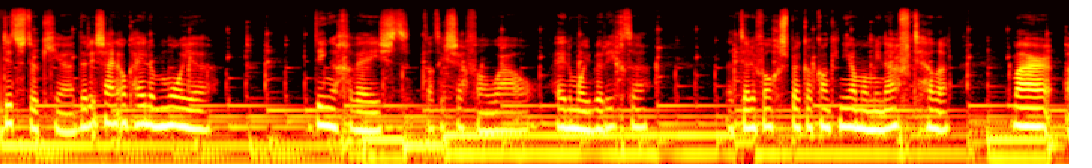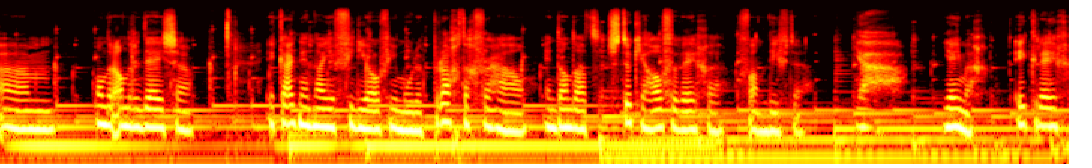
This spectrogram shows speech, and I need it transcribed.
dit stukje. Er zijn ook hele mooie dingen geweest dat ik zeg van wauw, hele mooie berichten. Telefoongesprekken kan ik niet allemaal meer navertellen. Maar um, onder andere deze. Ik kijk net naar je video over je moeder. Prachtig verhaal. En dan dat stukje halverwege van liefde. Ja, jemig. Ik kreeg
